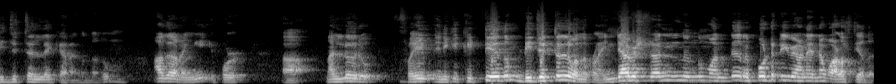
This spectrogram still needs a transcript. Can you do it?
ഡിജിറ്റലിലേക്ക് ഇറങ്ങുന്നതും അത് ഇറങ്ങി ഇപ്പോൾ നല്ലൊരു ഫ്രെയിം എനിക്ക് കിട്ടിയതും ഡിജിറ്റലിൽ വന്നപ്പോഴാണ്. ഇന്ത്യ വിഷനിൽ നിന്നും വന്നിട്ട് റിപ്പോർട്ട് ടി വിയാണ് എന്നെ വളർത്തിയത്.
